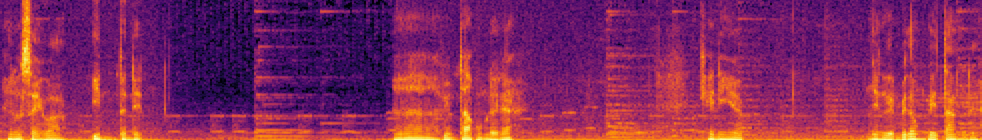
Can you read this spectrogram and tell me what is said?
ให้เราใส่ว่าอินเทอร์เน็ตอ่าพิมพ์ตามผมเลยนะ แค่นี้ครับอย่างอื่นไม่ต้องไปตั้งนะ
